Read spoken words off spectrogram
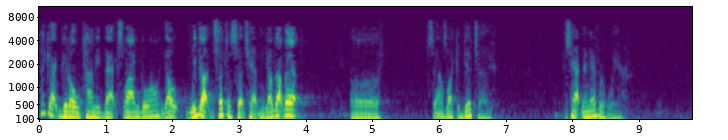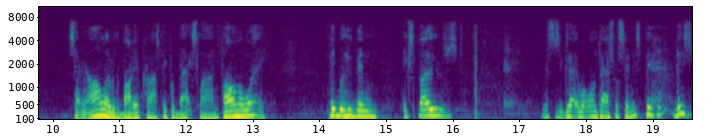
they got good old timey backsliding going on. Y'all, we got such and such happening. Y'all got that? Uh, sounds like a ditto. It's happening everywhere. It's happening all over the body of Christ. People backsliding, falling away. People who've been exposed. This is exactly what one pastor was saying. These people, these,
